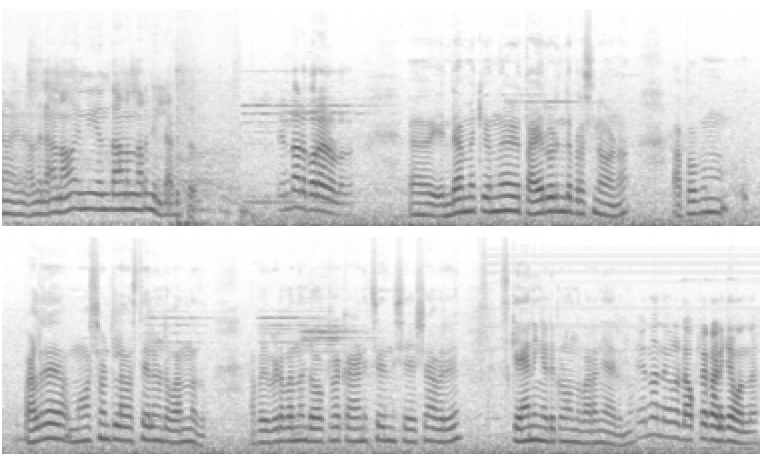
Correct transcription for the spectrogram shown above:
ആ, അതിനാണോ ഇനി എന്താണെന്ന് അറിഞ്ഞില്ല അടുത്ത് എന്താണ് പറയാനുള്ളത്? എന്റെ അമ്മയ്ക്ക് ഒന്ന് തൈറോയിഡിന്റെ പ്രശ്നമാണ്. അപ്പം വളരെ മോശമായിട്ടുള്ള അവസ്ഥയിലാണ് ഇവിടെ വന്നത്. അപ്പോൾ ഇവിടെ വന്ന് ഡോക്ടറെ കാണിച്ചതിന് ശേഷം അവർ സ്കാനിങ് എടുക്കണമെന്ന് പറഞ്ഞായിരുന്നു. എന്നാ നിങ്ങൾ ഡോക്ടറെ കാണിക്കാൻ വന്നത്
